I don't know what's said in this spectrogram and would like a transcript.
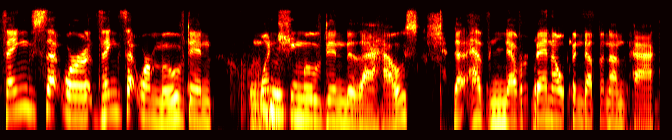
things that were things that were moved in when Mhm. she moved into the house that have never been opened up and unpacked.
